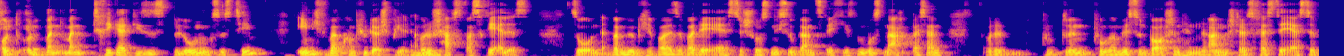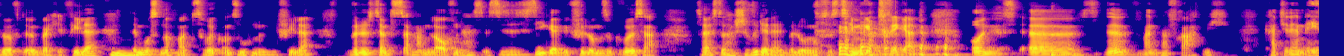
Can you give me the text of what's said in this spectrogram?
und, und man, man triggert dieses Belohnungssystem, ähnlich wie beim Computerspielen, aber du mhm. schaffst was Reelles. So, und aber möglicherweise war der erste Schuss nicht so ganz richtig, du musst nachbessern oder du dann programmierst und baust schon hinten ran und stellst fest, der erste wirft irgendwelche Fehler, mhm. dann musst du nochmal zurück und suchen den Fehler. wenn du das dann zusammen am Laufen hast, ist dieses Siegergefühl umso größer. Das heißt, du hast schon wieder dein Belohnungssystem getriggert. und äh, ne, manchmal fragt mich Katja dann, hey,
